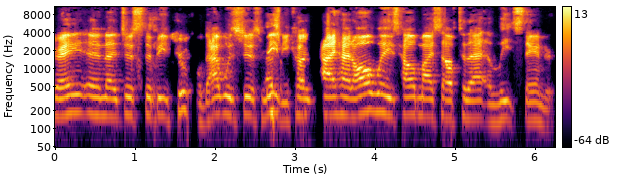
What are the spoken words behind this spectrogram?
right? And just to be truthful, that was just me because I had always held myself to that elite standard,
